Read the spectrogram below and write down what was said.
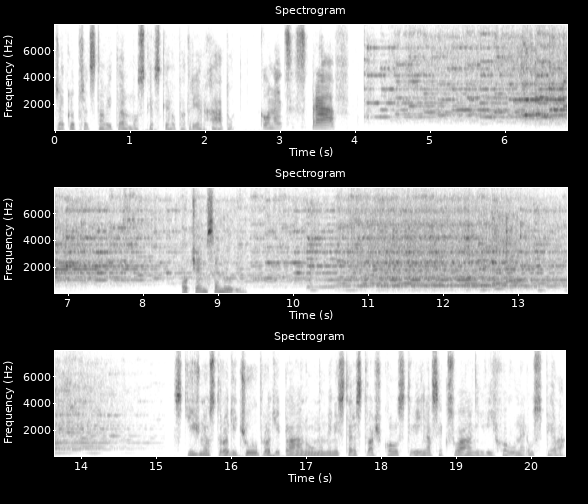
řekl představitel moskevského patriarchátu. Konec zpráv. O čem se mluví? Stížnost rodičů proti plánům ministerstva školství na sexuální výchovu neuspěla.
